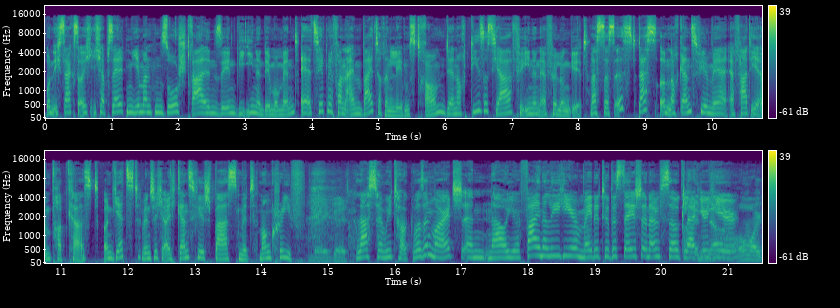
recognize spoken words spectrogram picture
und ich sag's euch, ich habe selten jemanden so strahlen sehen wie ihn in dem Moment. Er erzählt mir von einem weiteren Lebenstraum, der noch dieses Jahr für ihn in Erfüllung geht. Was das ist, das und noch ganz viel mehr erfahrt ihr im Podcast. Und jetzt wünsche ich euch ganz viel Spaß mit Moncrief. Very good. Last time we talked was in March, and now you're finally here, made it to the station. I'm so glad I you're know. here. Oh my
